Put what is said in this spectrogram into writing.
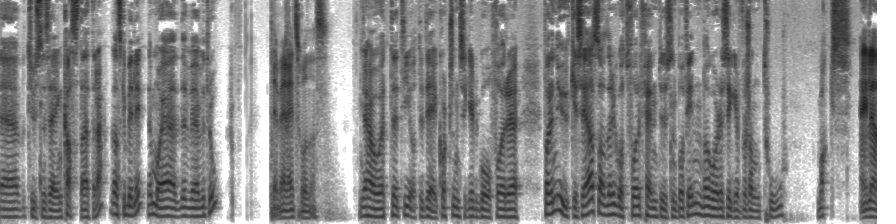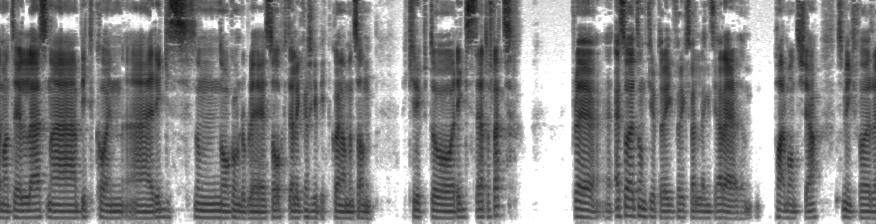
eh, 1000-serien kasta etter deg. Ganske billig. Det må jeg, det vil jeg tro. Det vil jeg tro, altså. Jeg har jo et 1080 T-kort som sikkert går for For en uke siden så hadde det gått for 5000 på Finn. Nå går det sikkert for sånn to maks. Jeg gleder meg til sånne bitcoin-rigs som nå kommer til å bli solgt. Eller kanskje ikke bitcoin, men sånn krypto-rigs, rett og slett. Fordi jeg så et sånt kryptorigg for ikke så veldig lenge siden, eller et par måneder siden, som gikk for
